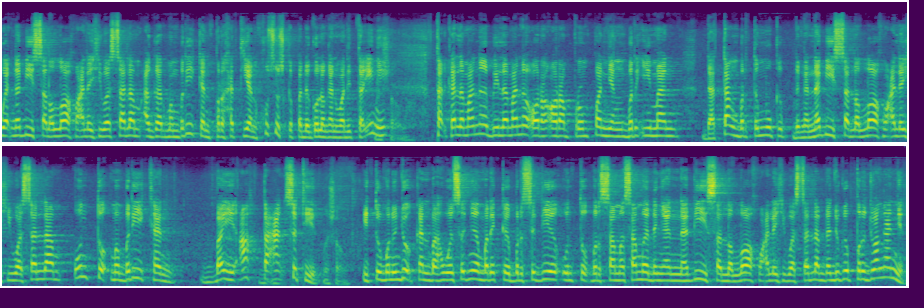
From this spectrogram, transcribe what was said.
buat Nabi sallallahu alaihi wasallam agar memberikan perhatian khusus kepada golongan wanita ini. Tak kala mana bila mana orang-orang perempuan yang beriman datang bertemu dengan Nabi sallallahu alaihi wasallam untuk memberikan bai'ah taat setia. Itu menunjukkan bahawasanya mereka bersedia untuk bersama-sama dengan Nabi sallallahu alaihi wasallam dan juga perjuangannya.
